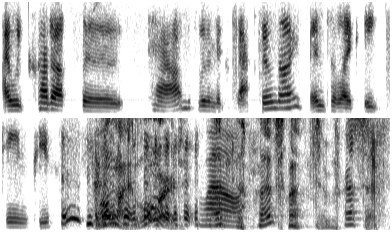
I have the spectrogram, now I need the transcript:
I would cut up the tabs with an exacto knife into like 18 pieces. Oh my lord! Wow. That's that's impressive.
